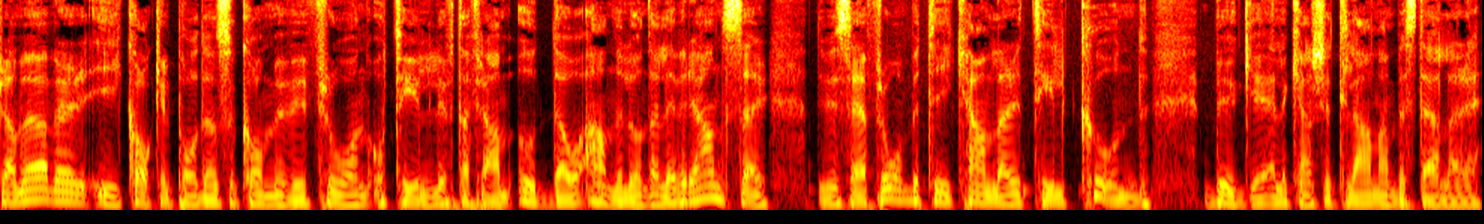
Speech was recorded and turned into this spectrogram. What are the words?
Framöver i Kakelpodden så kommer vi från och till lyfta fram udda och annorlunda leveranser. Det vill säga från butik, handlare till kund, bygge eller kanske till annan beställare.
